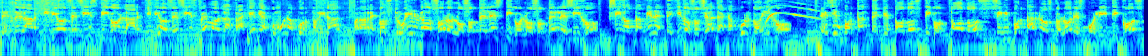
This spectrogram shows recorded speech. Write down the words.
Desde la arquidiócesis, digo, la arquidiócesis, vemos la tragedia como una oportunidad para reconstruir no solo los hoteles, digo, los hoteles, hijo, sino también el tejido social de Acapulco, hijo. Es importante que todos, digo todos, sin importar los colores políticos,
